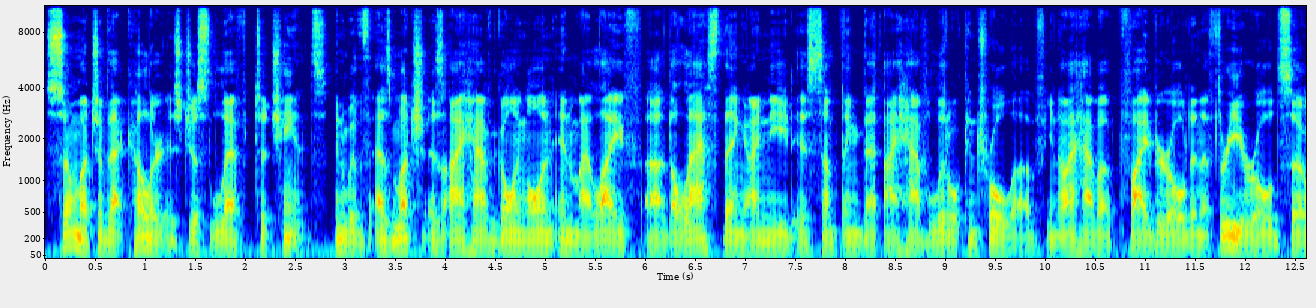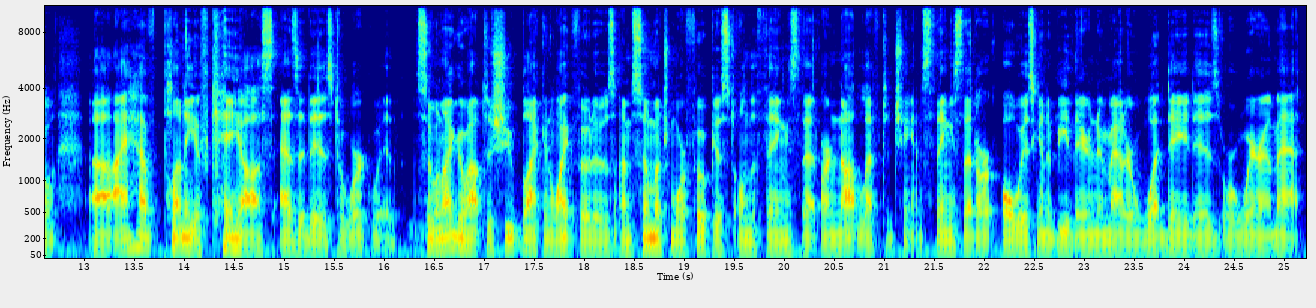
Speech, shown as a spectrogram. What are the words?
so much of that color is just left to chance. And with as much as I have going on in my life, uh, the last thing I need is something that I have little control of. You know, I have a five-year-old and a three-year-old, so uh, I have plenty of chaos as it is to work with. So when I go out to shoot black and white photos, I'm so much more focused on the things that are not left to chance, things that are always going to be there no matter what day it is or where I'm at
